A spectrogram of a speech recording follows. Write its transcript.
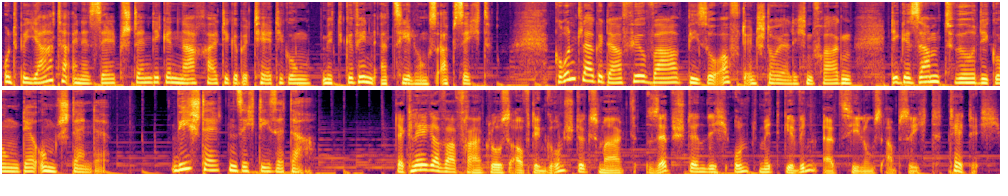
und bejahte eine selbstständige, nachhaltige Betätigung mit Gewinnerzielungsabsicht. Grundlage dafür war, wie so oft in steuerlichen Fragen, die Gesamtwürdigung der Umstände. Wie stellten sich diese dar? Der Kläger war fraglos auf dem Grundstücksmarkt selbstständig und mit Gewinnerzielungsabsicht tätig.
